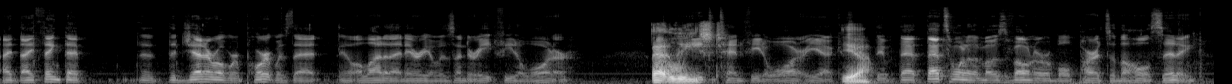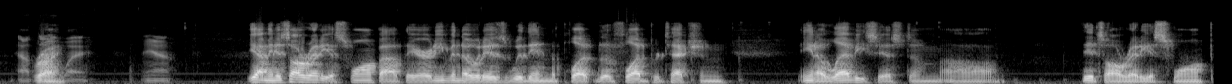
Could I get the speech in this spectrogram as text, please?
I, I think that the the general report was that you know, a lot of that area was under eight feet of water At least, ten feet of water yeah 'cause Yeah. they- that that's one of the most vulnerable parts of the whole city out Right. that way yeah yeah. I mean, it's already a swamp out there, and even though it is within the flood the flood protection, you know, levee system, uh, it's already a swamp,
